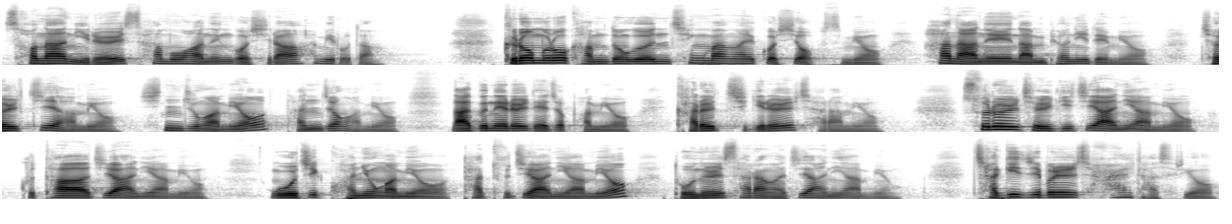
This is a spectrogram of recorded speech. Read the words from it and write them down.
선한 일을 사모하는 것이라 함이로다. 그러므로 감독은 책망할 것이 없으며 한 아내의 남편이 되며 절제하며 신중하며 단정하며 나그네를 대접하며 가르치기를 잘하며 술을 즐기지 아니하며 구타하지 아니하며 오직 관용하며 다투지 아니하며 돈을 사랑하지 아니하며 자기 집을 잘 다스려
